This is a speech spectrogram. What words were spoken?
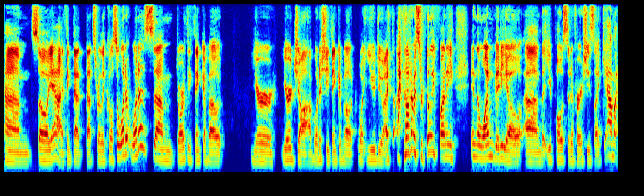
um so yeah i think that that's really cool. So what what does um dorothy think about your your job? What does she think about what you do? I, th- I thought it was really funny in the one video um that you posted of her. She's like yeah my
